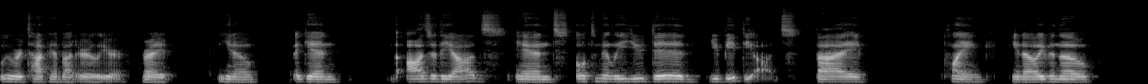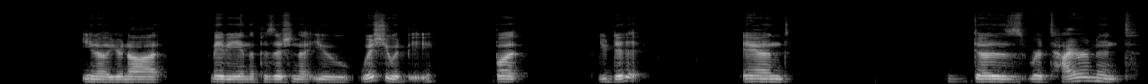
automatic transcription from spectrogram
we were talking about earlier, right? You know, again, the odds are the odds, and ultimately, you did you beat the odds by playing. You know, even though, you know, you're not maybe in the position that you wish you would be, but you did it. And does retirement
